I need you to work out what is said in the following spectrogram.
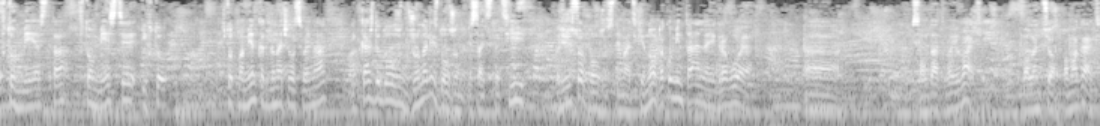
в то место, в том месте и в, то, в тот момент, когда началась война. И каждый должен, журналист должен писать статьи, режиссер должен снимать кино, документальное, игровое Э, солдат воевать, волонтер помогать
